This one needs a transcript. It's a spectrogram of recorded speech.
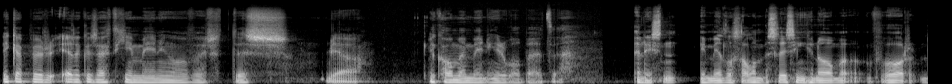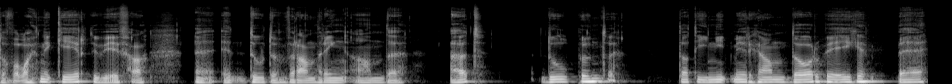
ik heb er eerlijk gezegd geen mening over. Dus ja, ik hou mijn mening er wel buiten. Er is inmiddels al een beslissing genomen voor de volgende keer. De UEFA eh, het doet een verandering aan de uitdoelpunten. Dat die niet meer gaan doorwegen bij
